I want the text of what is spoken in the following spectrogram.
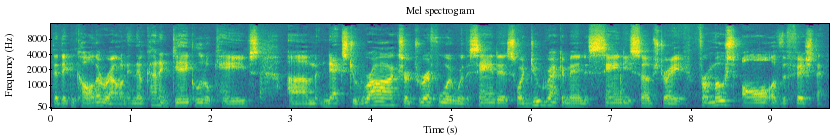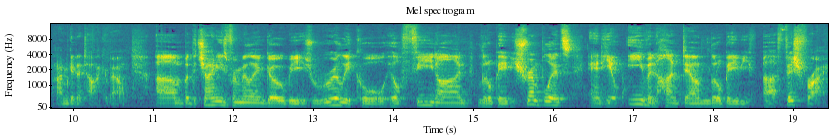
that they can call their own and they'll kind of dig little caves um, next to rocks or driftwood where the sand is. So I do recommend a sandy substrate for most all of the fish that I'm gonna talk about. Um, but the Chinese vermilion goby is really cool. He'll feed on little baby shrimplets and he'll even hunt down little baby uh, fish fry.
